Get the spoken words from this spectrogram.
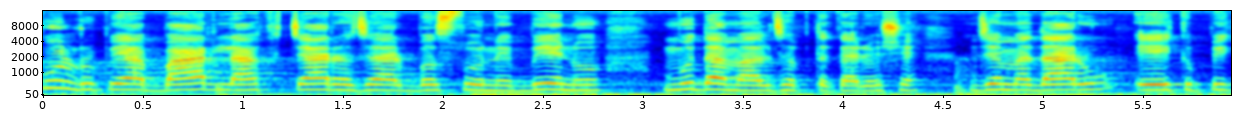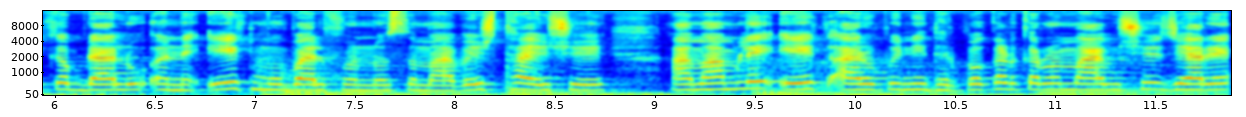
કુલ રૂપિયા બાર લાખ ચાર હજાર બસો ને બેનો મુદ્દામાલ જપ્ત કર્યો છે, જેમાં દારૂ, એક પિકઅપ ડાલુ અને એક મોબાઈલ ફોનનો સમાવેશ થાય છે. આ મામલે એક આરોપીની ધરપકડ કરવામાં આવી છે, જ્યારે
